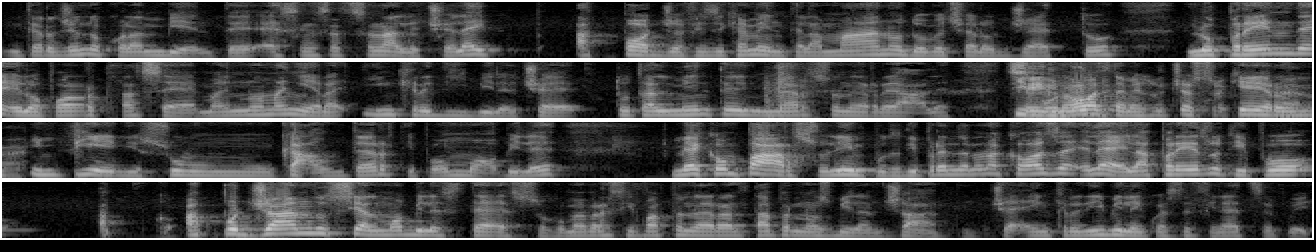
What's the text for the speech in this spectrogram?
interagendo con l'ambiente è sensazionale, cioè lei appoggia fisicamente la mano dove c'è l'oggetto, lo prende e lo porta a sé, ma in una maniera incredibile, cioè totalmente immerso nel reale. Sì, Tipo il una modo- volta mi è successo che ero Eh, in, in piedi su un counter, tipo un mobile, mi è comparso l'input di prendere una cosa e lei l'ha preso tipo app- appoggiandosi al mobile stesso, come avresti fatto nella realtà per non sbilanciarti. Cioè è incredibile in queste finezze qui.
